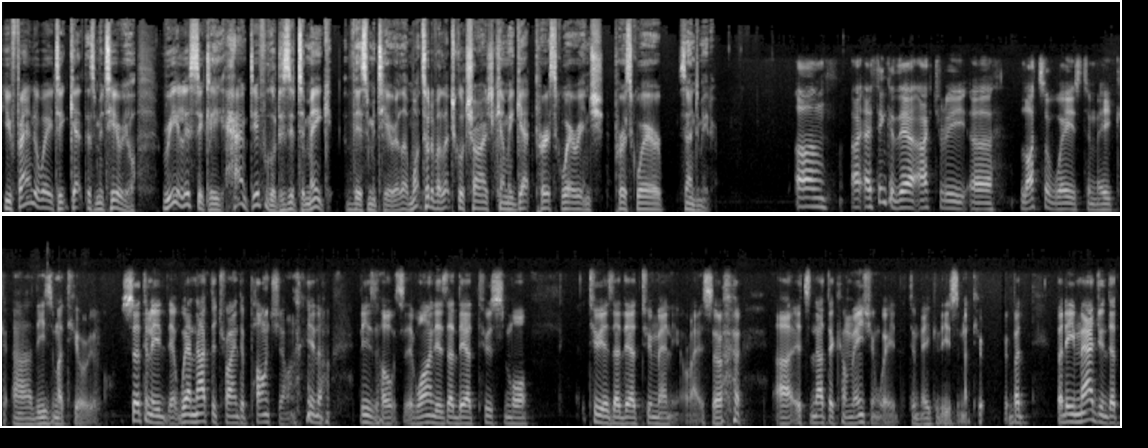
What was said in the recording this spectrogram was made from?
you found a way to get this material. Realistically, how difficult is it to make this material, and what sort of electrical charge can we get per square inch per square centimeter? Um, I, I think there are actually uh, lots of ways to make uh, these material. Certainly, we're not trying to punch on, you know, these holes. One is that they are too small. Two is that there are too many. All right, so uh, it's not the convention way to make these material. But but imagine that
